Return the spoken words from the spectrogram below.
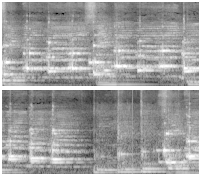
Sing the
